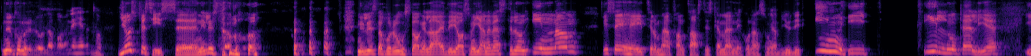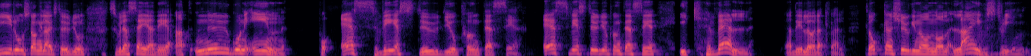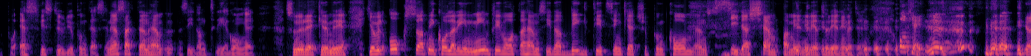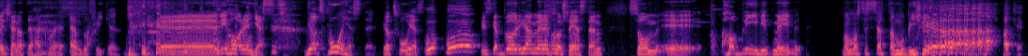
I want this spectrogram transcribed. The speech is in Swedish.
Nu kommer det rulla bara. Jag heter Torp. Just precis, eh, ni lyssnar på Ni lyssnar på Roslagen live. Det är jag som är Janne Westerlund. Innan vi säger hej till de här fantastiska människorna som jag bjudit in hit till Norrtälje i Roslagen live-studion så vill jag säga det att nu går ni in på svstudio.se. svstudio.se ikväll Ja, det är lördag kväll. Klockan 20.00 livestream på svstudio.se. Ni har sagt den hemsidan tre gånger, så nu räcker det med det. Jag vill också att ni kollar in min privata hemsida, bigtitsinsketchup.com, en sida jag kämpar med. Ni vet hur det är, ni vet hur det är. Okej, okay, nu... Jag känner att det här kommer ändå freaka ut. Eh, vi har en gäst. Vi har två gäster. Vi har två gäster. Vi ska börja med den första gästen som eh, har blivit mig... Man måste sätta mobilen. Okay.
